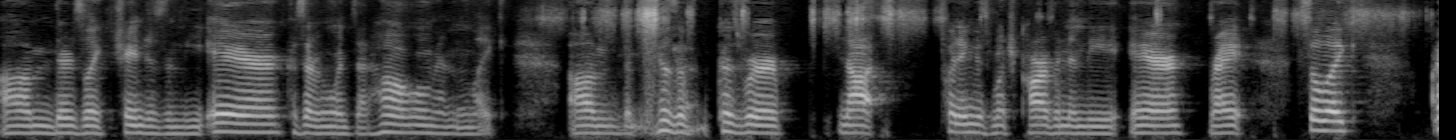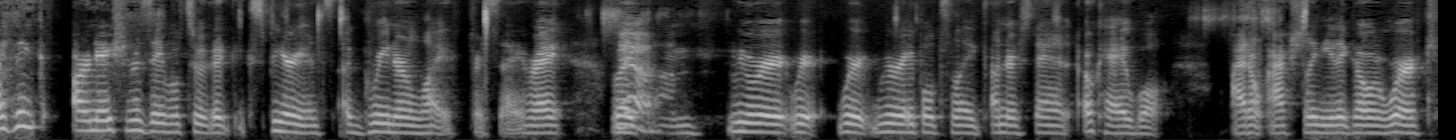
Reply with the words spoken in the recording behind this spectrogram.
um, there's like changes in the air because everyone's at home and like um, because of because we're not putting as much carbon in the air, right? So like I think our nation was able to experience a greener life per se, right? Like yeah. um, we were we were we were able to like understand. Okay, well, I don't actually need to go to work.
